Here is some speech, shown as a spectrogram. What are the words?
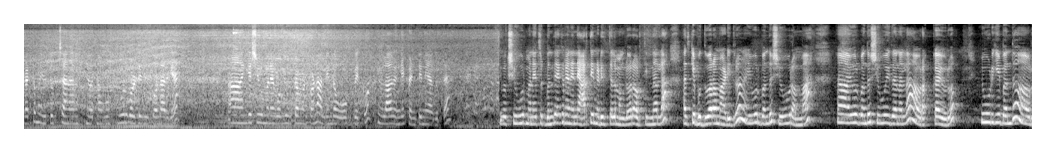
Back to my YouTube channel. ಇವತ್ತು ನಾವು ಊರಿಗೆ ಹೊರಟಿದ್ವಿ ಕೋಲಾರ್ಗೆ. ಹಂಗೆ ಶಿವ ಮನೆಗೆ ಹೋಗಿ ಊಟ ಮಾಡ್ಕೊಂಡು ಅಲ್ಲಿಂದ ಹೋಗಬೇಕು. ಇವಾಗ ಹಂಗೆ ಕಂಟಿನ್ಯೂ ಆಗುತ್ತೆ. ಇವಾಗ ಶಿವ್ರ ಮನೆ ಹತ್ರಕ್ಕೆ ಬಂದೆ ಯಾಕಂದರೆ ನೆನ್ನೆ ಆರತಿ ನಡೀತಲ್ಲ ಮಂಗಳವಾರ ಅವ್ರು ತಿನ್ನಲ್ಲ. ಅದಕ್ಕೆ ಬುಧವಾರ ಮಾಡಿದರು. ಇವ್ರು ಬಂದು ಶಿವೂರಮ್ಮ ಇವ್ರು ಬಂದು ಶಿವು ಇದ್ದಾನಲ್ಲ ಅವ್ರ ಅಕ್ಕ ಇವರು. ಈ ಹುಡುಗಿ ಬಂದು ಅವ್ರ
